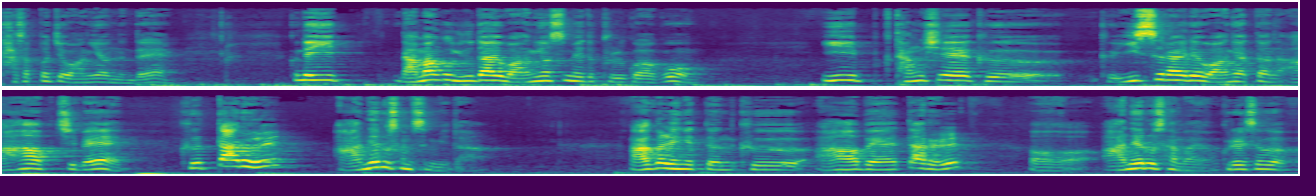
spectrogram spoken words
다섯 번째 왕이었는데 근데 이 남왕국 유다의 왕이었음에도 불구하고 이 당시에 그, 그 이스라엘의 왕이었던 아합 집에 그 딸을 아내로 삼습니다. 악을 행했던 그 아합의 딸을 어, 아내로 삼아요. 그래서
